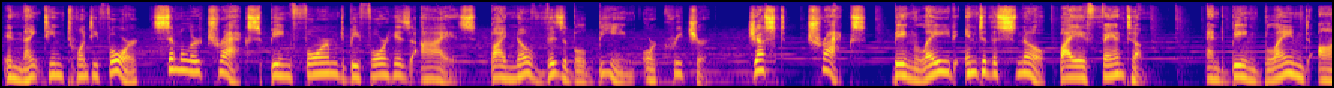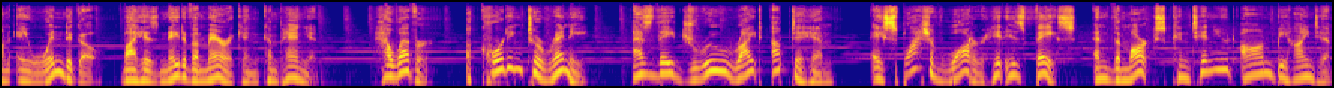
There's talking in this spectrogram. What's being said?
in 1924 similar tracks being formed before his eyes by no visible being or creature, just tracks being laid into the snow by a phantom and being blamed on a wendigo by his Native American companion. However, according to Rennie, as they drew right up to him, a splash of water hit his face and the marks continued on behind him,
